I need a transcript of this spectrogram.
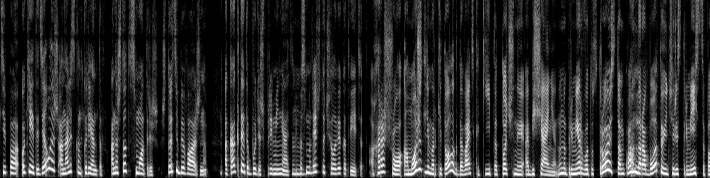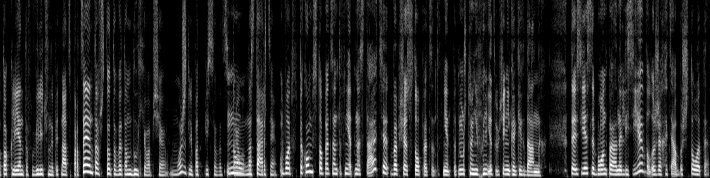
типа, окей, ты делаешь анализ конкурентов, а на что ты смотришь, что тебе важно, а как ты это будешь применять, и Мгм. посмотреть, что человек ответит. А Хорошо, а может ли маркетолог давать какие-то точные обещания? Ну, например, вот устроюсь там к вам на работу, и через три месяца поток клиентов увеличу на 15%, что-то в этом духе вообще. Может ли подписываться Ну, прям на старте? Вот в таком 100% нет на старте, вообще 100% нет, потому что у него нет вообще никаких данных. То есть если бы он проанализировал уже хотя бы что-то,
